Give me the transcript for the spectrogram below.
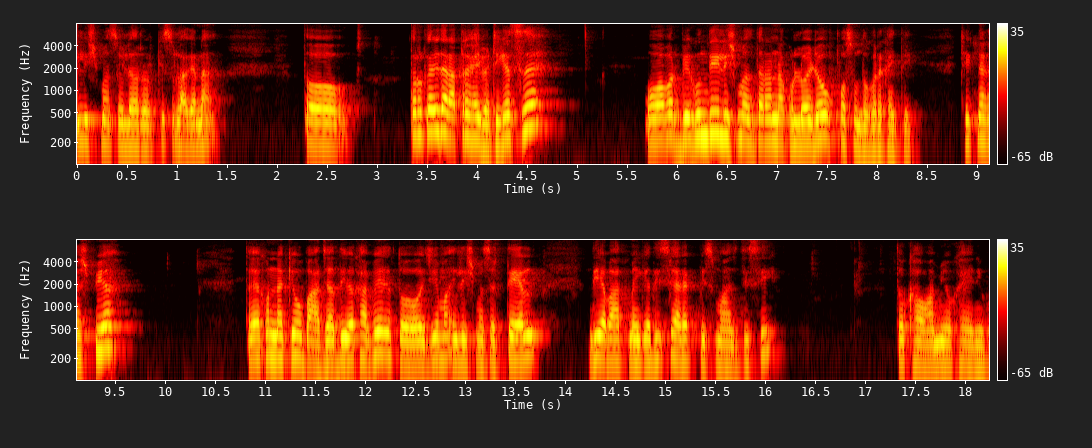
ইলিশ মাছ হইলে আর কিছু লাগে না। তো তরকারিটা রাত্রে খাইবা, ঠিক আছে? ও আবার বেগুন দিয়ে ইলিশ মাছ দিয়ে রান্না করল এটাও পছন্দ করে খাইতে। ঠিক না কাশপিয়া তো এখন না কেউ ভাজা দিয়ে খাবে। তো ওই যে ইলিশ মাছের তেল দিয়ে ভাত মেখে দিছি, আর এক পিস মাছ দিছি। তো খাও, আমিও খাইয়ে নিব।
